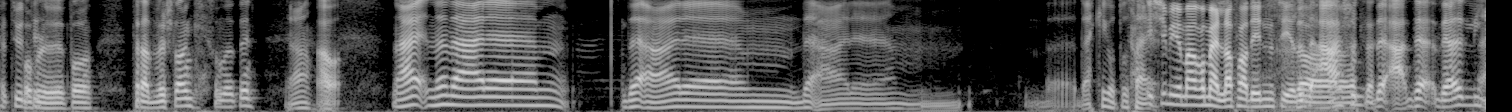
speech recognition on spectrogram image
på flue på 30-slang, som det heter. Ja. Ja. Nei, men det er ehm, Det er ehm, Det er ehm, det- Det er ikke godt å si. Ikke mye mer å melde fra din side. Det, det, er så, det, er, det, det er lite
